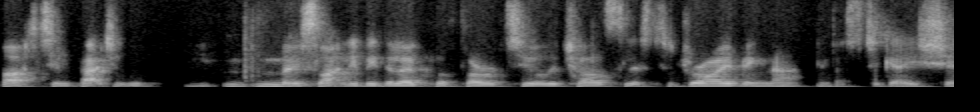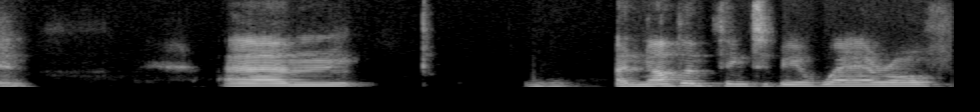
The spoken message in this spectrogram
but in fact, it would most likely be the local authority or the child solicitor driving that investigation. Um, another thing to be aware of,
